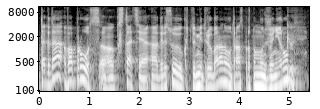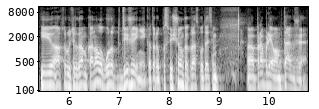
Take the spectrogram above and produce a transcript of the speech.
Тогда вопрос, э, кстати, адресую к Дмитрию Баранову, транспортному инженеру и автору телеграм-канала «Город в движении», который посвящен как раз вот этим э, проблемам также.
